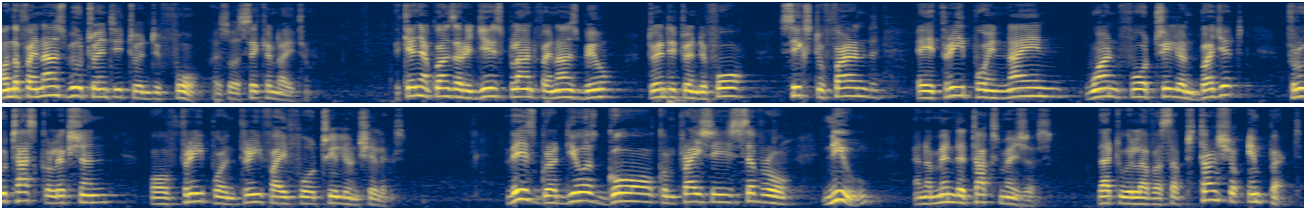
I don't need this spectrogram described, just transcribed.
On the Finance Bill 2024, as our second item, the Kenya Kwanza regime's planned Finance Bill 2024 seeks to fund a 3.914 trillion budget through tax collection of 3.354 trillion shillings. This grandiose goal comprises several new and amended tax measures that will have a substantial impact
